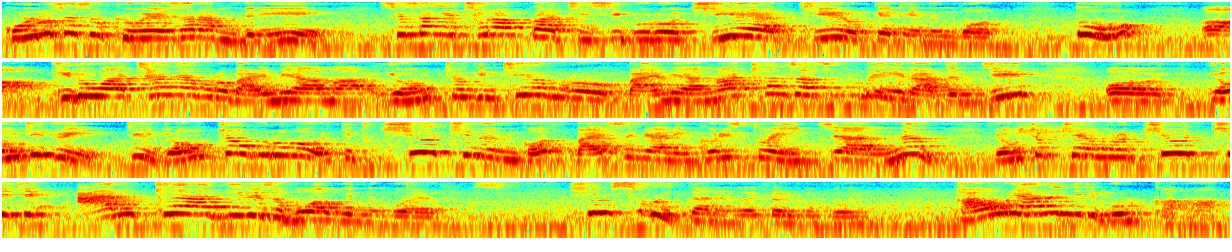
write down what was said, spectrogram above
골로새서 교회 사람들이 세상의 철학과 지식으로 지혜, 지혜롭게 되는 것, 또 어, 기도와 찬양으로 말미암아 영적인 체험으로 말미암아 천사 숭배라든지 어, 영지주의, 즉 영적으로 이렇게 치우치는 것, 말씀이 아닌 그리스도에 있지 않는 영적 체험으로 치우치지 않게 하기 위해서 뭐 하고 있는 거예요? 힘쓰고 있다는 거예요, 결국은. 바울이 하는 일이 뭘까?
